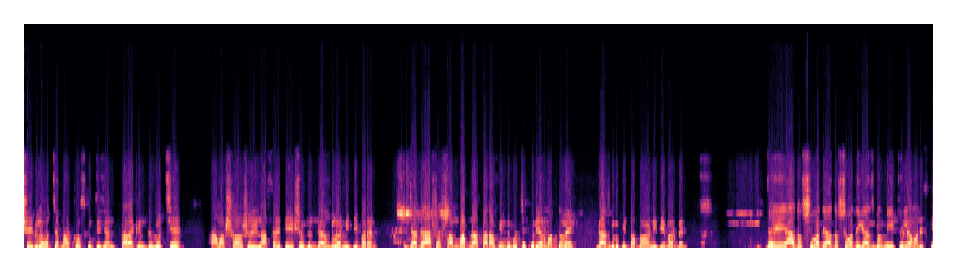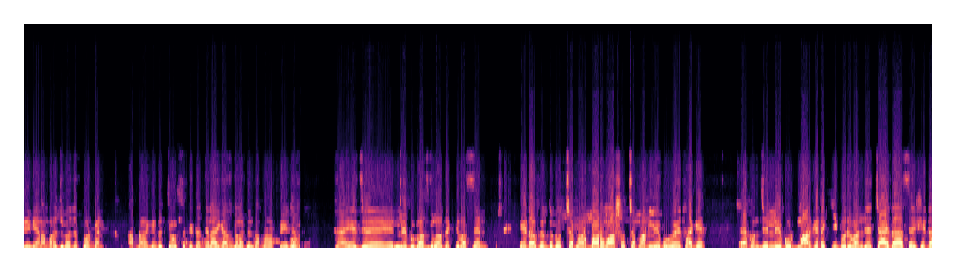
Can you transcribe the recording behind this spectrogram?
সেগুলো হচ্ছে আপনারা খোঁজ করতেছেন। তারা কিন্তু হচ্ছে আমার সরাসরি নার্সারিতে এসেও গাছগুলো নিতে পারেন। যাদের আসা সম্ভব না, তারাও কিন্তু হচ্ছে কুরিয়ার মাধ্যমে গাছগুলো কিন্তু আপনারা নিতে পারবেন। তাই এই আদর্শবাদী আদর্শবাদী গাছগুলো নিতে হলে আমার স্ক্রিনে দেওয়া নাম্বারে যোগাযোগ করবেন। আপনারা কিন্তু চৌষট্টিটা জেলায় গাছগুলো কিন্তু আপনারা পেয়ে যাবেন। হ্যাঁ এই যে লেবু গাছগুলো দেখতে পাচ্ছেন, এটাও কিন্তু হচ্ছে আপনার বারো মাস হচ্ছে আপনার লেবু হয়ে থাকে। এখন যে লেবুর মার্কেটে কি পরিমাণ যে চাহিদা আছে, সেটা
